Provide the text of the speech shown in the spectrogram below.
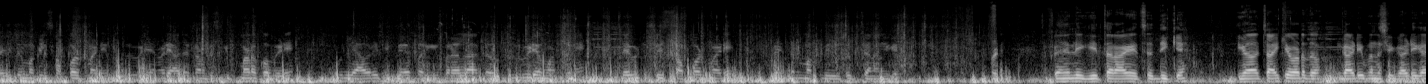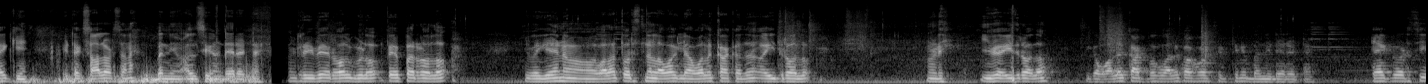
ರೈತರ ಮಕ್ಕಳಿಗೆ ಸಪೋರ್ಟ್ ಮಾಡಿ ಫುಲ್ ವೀಡಿಯೋ ನೋಡಿ ಯಾವುದೇ ಕಾರಣಕ್ಕೂ ಸ್ಕಿಪ್ ಮಾಡೋಕೆ ಹೋಗ್ಬೇಡಿ. ಫುಲ್ ಯಾವ ರೀತಿ ಪೇಪರ್ ಗೀಪರ್ ಎಲ್ಲ ಹಾಕೋದು ಫುಲ್ ವೀಡಿಯೋ ಮಾಡ್ತೀನಿ. ದಯವಿಟ್ಟು ಪ್ಲೀಸ್ ಸಪೋರ್ಟ್ ಮಾಡಿ ರೈತರ ಮಕ್ಳಿಗೆ ಯೂಟ್ಯೂಬ್ ಚಾನಲ್ಗೆ ನೋಡಿ ಫೈನಲಿಗೆ ಈ ಥರ ಆಗೈತೆ ಸದ್ಯಕ್ಕೆ. ಈಗ ಚಾಕಿ ಹೊಡೆದು ಗಾಡಿ ಬಂದಷ್ಟು ಗಾಡಿಗೆ ಹಾಕಿ, ಇಟ್ಟಾಗ ಸಾಲ್ ಹೊಡ್ಸೋಣ. ಬನ್ನಿ ಅಲ್ಲಿ ಸಿಗೋಣ ಡೈರೆಕ್ಟಾಗಿ ನೋಡ್ರಿ ಇವೇ ರೋಲ್ಗಳು ಪೇಪರ್ ರೋಲು ಇವಾಗ ಏನು ಹೊಲ ತೋರಿಸ್ನಲ್ಲ, ಅವಾಗಲೇ ಹೊಲಕ್ಕೆ ಹಾಕೋದು ಐದು ರೋಲು ನೋಡಿ, ಇವೇ ಐದು ರೋಲು ಈಗ ಹೊಲಕ್ಕೆ ಹಾಕ್ಬೇಕು ಹೊಲಕ್ಕೆ ಹಾಕೋಕೆ ಸಿಗ್ತೀನಿ. ಬನ್ನಿ ಡೈರೆಕ್ಟಾಗಿ ಟ್ಯಾಕ್ ಹೊಡೆಸಿ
